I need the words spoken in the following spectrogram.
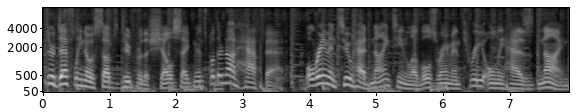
They're definitely no substitute for the shell segments, but they're not half bad. While Rayman 2 had 19 levels, Rayman 3 only has 9.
